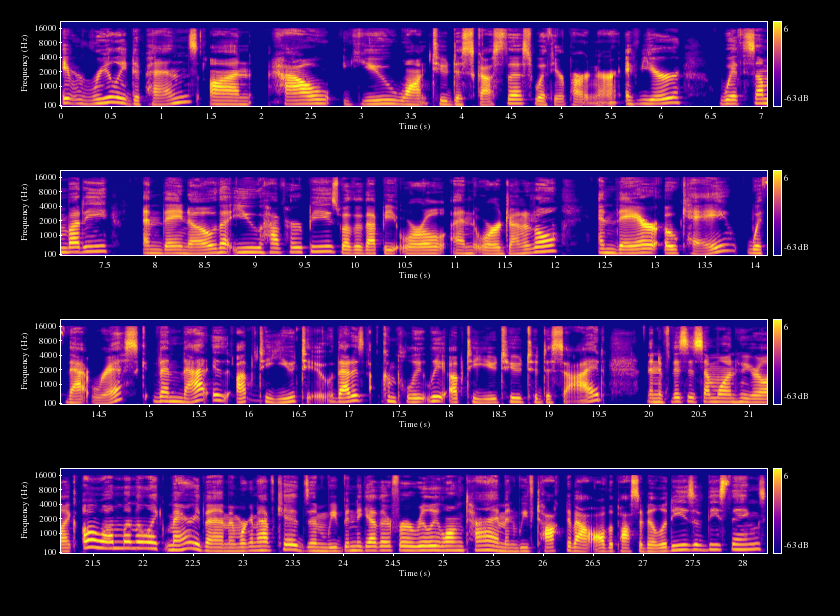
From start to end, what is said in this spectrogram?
it really depends on how you want to discuss this with your partner. If you're with somebody and they know that you have herpes, whether that be oral and or genital, and they're okay with that risk, then that is up mm. to you two. That is completely up to you two to decide. And if this is someone who you're like, oh, I'm going to like marry them and we're going to have kids and we've been together for a really long time and we've talked about all the possibilities of these things,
